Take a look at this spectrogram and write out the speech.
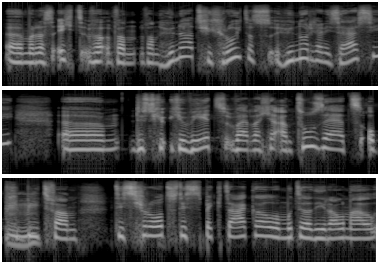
Eh, maar dat is echt van, van, van hun uit gegroeid. Dat is hun organisatie. Ehm, dus je, je weet waar dat je aan toe bent op Mhm. gebied van het is groot, het is spektakel. We moeten dat hier allemaal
